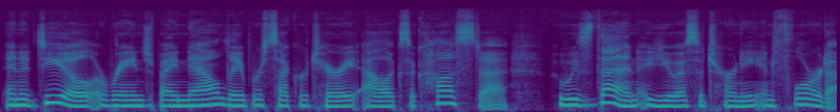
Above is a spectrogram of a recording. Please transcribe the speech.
in a deal arranged by now Labor Secretary Alex Acosta, who was then a U.S. Attorney in Florida.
